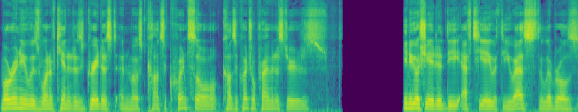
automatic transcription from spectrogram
Mulroney was one of Canada's greatest and most consequential consequential prime ministers. He negotiated the FTA with the US. The Liberals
